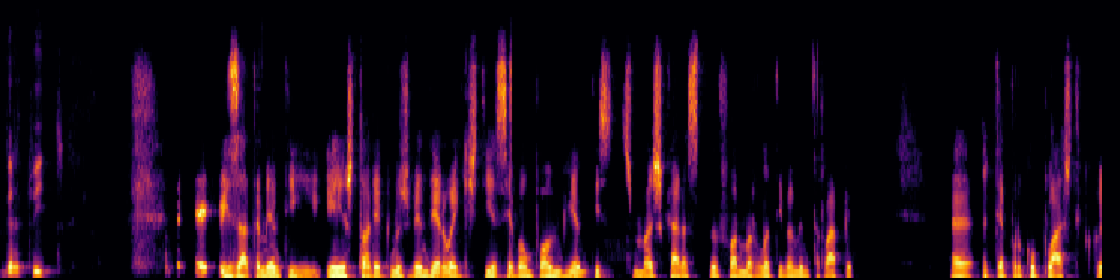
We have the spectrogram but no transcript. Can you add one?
gratuito. Exatamente, e, a história que nos venderam é que isto ia ser bom para o ambiente, isso desmascara-se de forma relativamente rápida, uh, até porque o plástico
